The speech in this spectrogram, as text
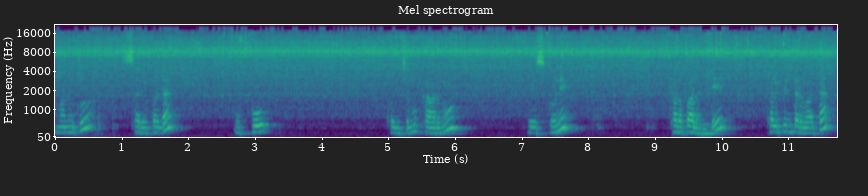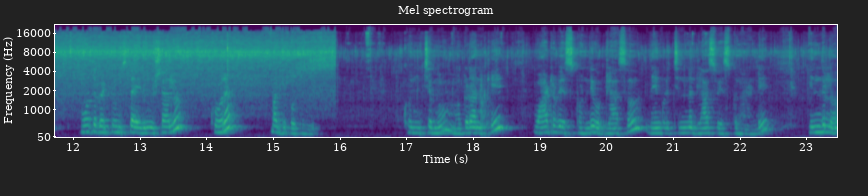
మనకు సరిపడా ఉప్పు కొంచెము కారము వేసుకొని కలపాలండి. కలిపిన తర్వాత మూత పెట్టి ఉంచితే ఐదు నిమిషాలు కూర మగ్గిపోతుంది. కొంచెము మగ్గడానికి వాటర్ వేసుకోండి. ఒక గ్లాసు. నేను కూడా చిన్న గ్లాస్ వేసుకున్నానండి. ఇందులో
